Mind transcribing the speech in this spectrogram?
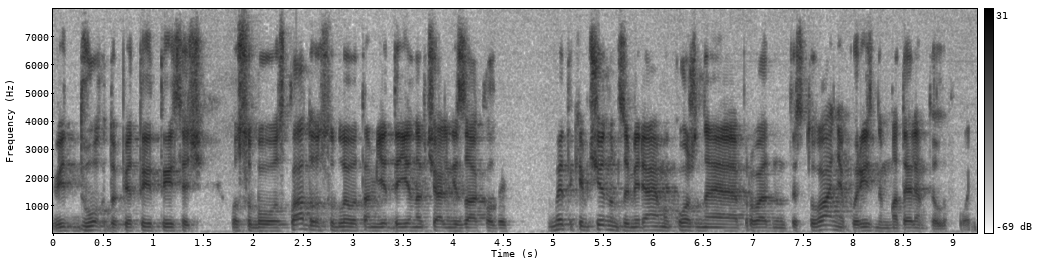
від 2 до 5 тисяч особового складу, особливо там є де є навчальні заклади. Ми таким чином заміряємо кожне проведене тестування по різним моделям телефонів.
